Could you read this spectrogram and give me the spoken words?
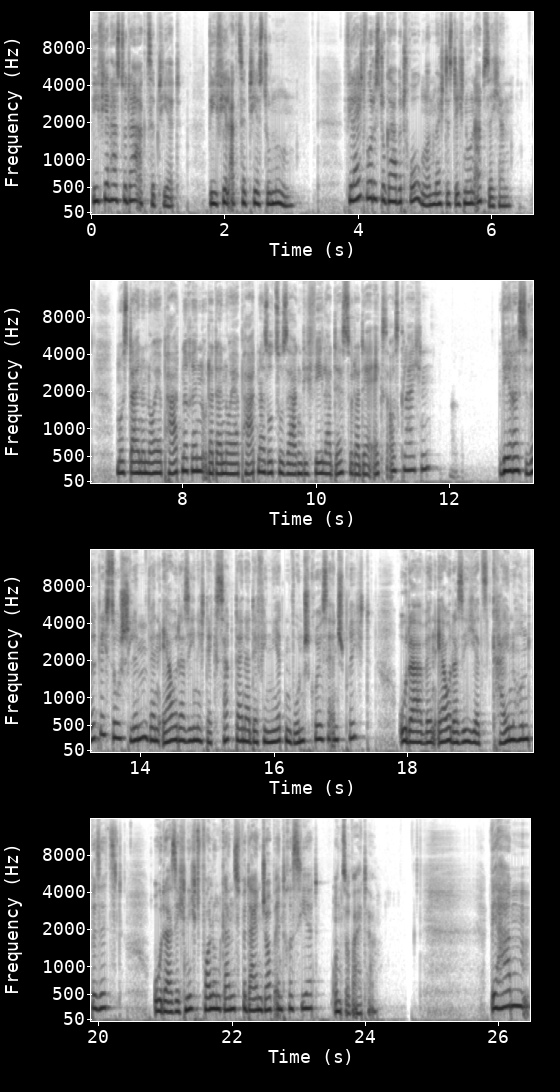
Wie viel hast du da akzeptiert? Wie viel akzeptierst du nun? Vielleicht wurdest du gar betrogen und möchtest dich nun absichern. Muss deine neue Partnerin oder dein neuer Partner sozusagen die Fehler des oder der Ex ausgleichen? Wäre es wirklich so schlimm, wenn er oder sie nicht exakt deiner definierten Wunschgröße entspricht? Oder wenn er oder sie jetzt keinen Hund besitzt oder sich nicht voll und ganz für deinen Job interessiert und so weiter. Wir haben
